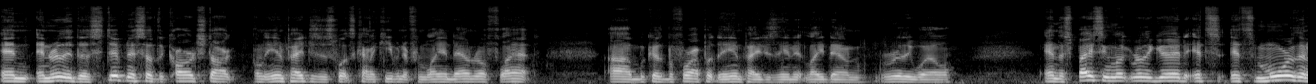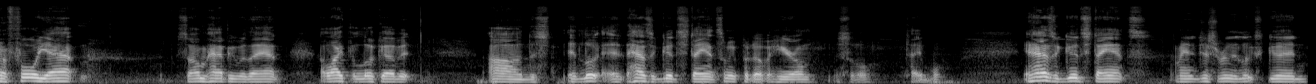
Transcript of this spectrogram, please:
And, and really the stiffness of the cardstock on the end pages is what's kind of keeping it from laying down real flat. Um, because before I put the end pages in, it laid down really well and the spacing looked really good. It's it's more than a full yap, so I'm happy with that. I like the look of it. Uh, this it look it has a good stance. Let me put it over here on this little table. It has a good stance. I mean, it just really looks good.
